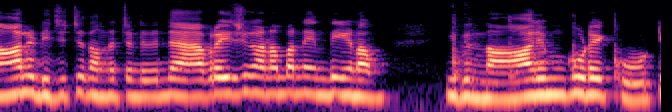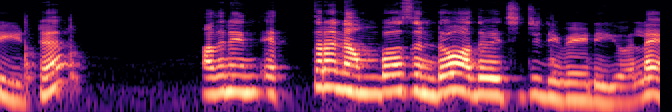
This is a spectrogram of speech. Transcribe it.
നാല് ഡിജിറ്റ് തന്നിട്ടുണ്ട്. ഇതിന്റെ ആവറേജ് കാണാൻ പറഞ്ഞാൽ എന്ത് ചെയ്യണം? ഇത് നാലും കൂടെ കൂട്ടിയിട്ട് അതിന് എത്ര നമ്പേഴ്സ് ഉണ്ടോ അത് വെച്ചിട്ട് ഡിവൈഡ് ചെയ്യും അല്ലേ?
